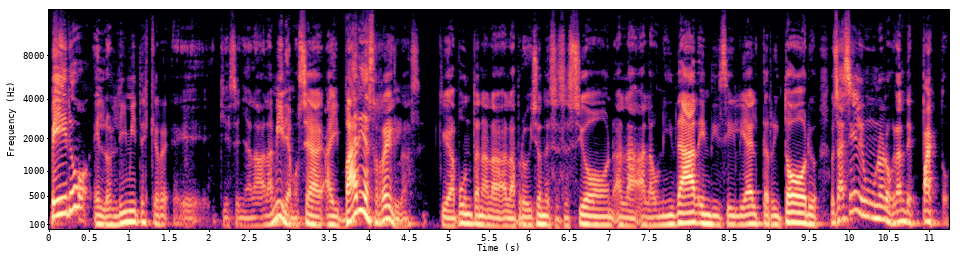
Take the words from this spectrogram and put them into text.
Pero en los límites que, eh, que señalaba la Miriam. O sea, hay varias reglas que apuntan a la, provisión de secesión, a la, unidad e indivisibilidad del territorio. O sea, ese es uno de los grandes pactos.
